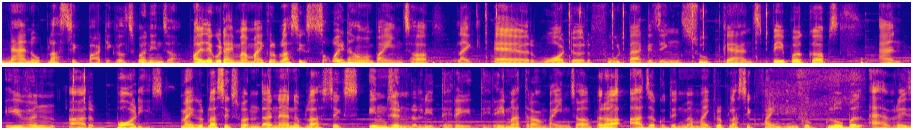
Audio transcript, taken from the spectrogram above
न्यानो प्लास्टिक पार्टिकल्स भनिन्छ। अहिलेको टाइममा माइक्रोप्लास्टिक सबै ठाउँमा पाइन्छ like air water food packaging soup cans paper cups and even our bodies microplastics भन्दा न्यानो प्लास्टिक्स इन जेनरली धेरै धेरै मात्रामा पाइन्छ। र आजको दिनमा माइक्रोप्लास्टिक फाइन्डिङको global average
